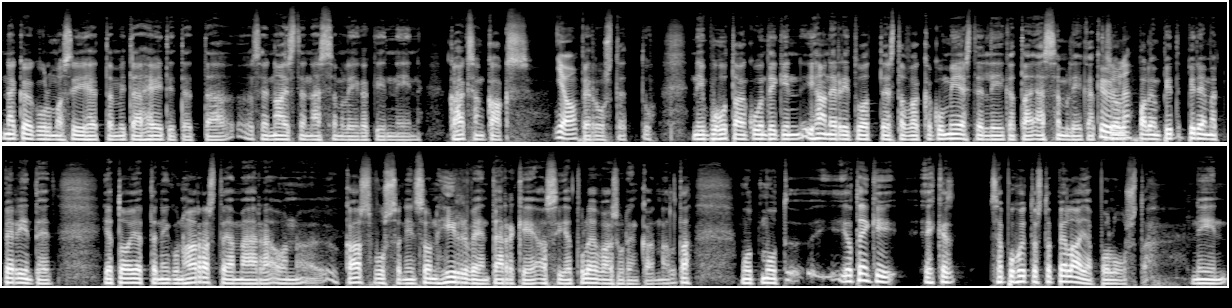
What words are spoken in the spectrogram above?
näkökulma siihen, että mitä heitit, että se naisten SM-liigakin, niin 82 Joo. perustettu. Niin puhutaan kuitenkin ihan eri tuotteista vaikka kuin miesten liiga tai SM-liiga, että se on paljon pidemmät perinteet. Ja toi, että niin kun harrastajamäärä on kasvussa, niin se on hirveän tärkeä asia tulevaisuuden kannalta. Mutta mut, jotenkin ehkä sä puhuit tuosta pelaajapolusta, niin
